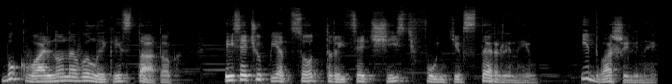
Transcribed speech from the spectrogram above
буквально невеликий статок 1536 фунтів стерлінгів і 2 шилінги.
